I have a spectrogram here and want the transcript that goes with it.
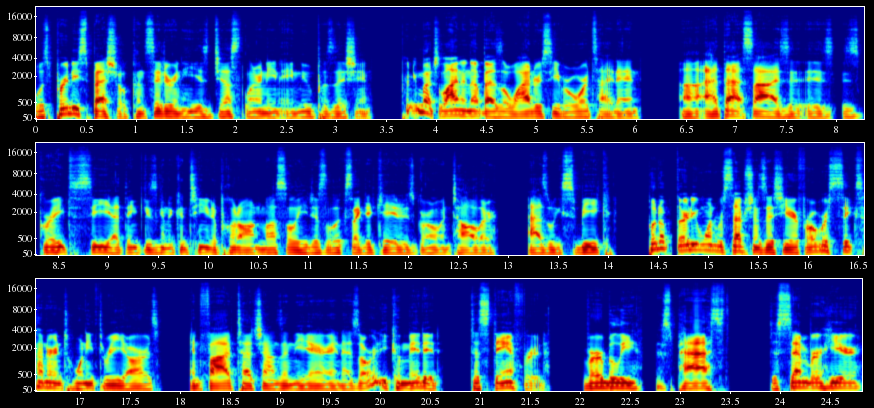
was pretty special considering he is just learning a new position, pretty much lining up as a wide receiver or tight end. Uh, at that size is is great to see. I think he's going to continue to put on muscle. He just looks like a kid who's growing taller as we speak. Put up 31 receptions this year for over 623 yards and five touchdowns in the air, and has already committed to Stanford verbally this past December here.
